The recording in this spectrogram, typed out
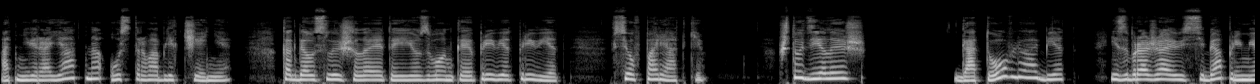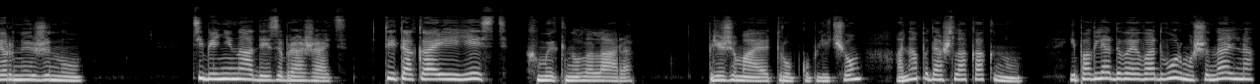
от невероятно острого облегчения, когда услышала это ее звонкое «Привет-привет! Все в порядке!» «Что делаешь?» «Готовлю обед, изображаю из себя примерную жену». «Тебе не надо изображать, ты такая и есть», — хмыкнула Лара. Прижимая трубку плечом, она подошла к окну и, поглядывая во двор, машинально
